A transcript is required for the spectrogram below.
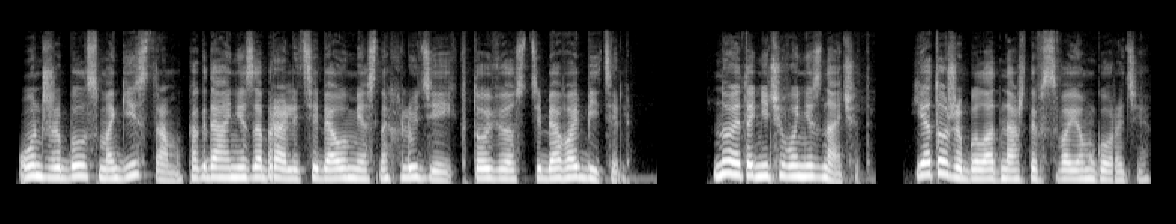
он же был с магистром, когда они забрали тебя у местных людей, кто вез тебя в обитель. Но это ничего не значит. Я тоже был однажды в своем городе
